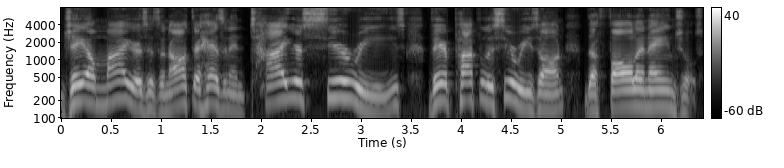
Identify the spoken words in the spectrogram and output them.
J.L. Myers, as an author, has an entire series, very popular series on the fallen angels.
